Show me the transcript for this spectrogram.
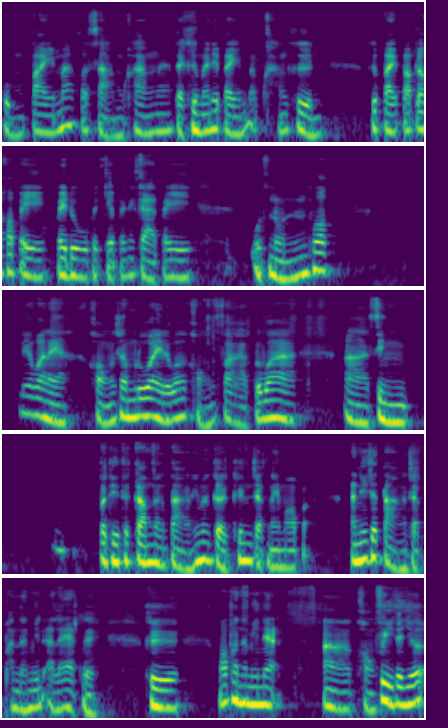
ผมไปมากกว่า 3 ครั้งนะ แต่คือไม่ได้ไปแบบครั้งคืน คือไปปั๊บแล้วก็ไปไปดูไปเก็บบรรยากาศไปอุดหนุนพวก เรียกว่าอะไรอะของชำร่วยหรือว่าของฝากหรือว่าอ่าสิ่งปฏิกรรมต่างๆ ที่มันเกิดขึ้นจากในม็อบ อันนี้จะต่างจากพันธมิตรอันแรกเลย คือม็อบพันธมิตรเนี่ยอาของฟรีจะเยอะ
